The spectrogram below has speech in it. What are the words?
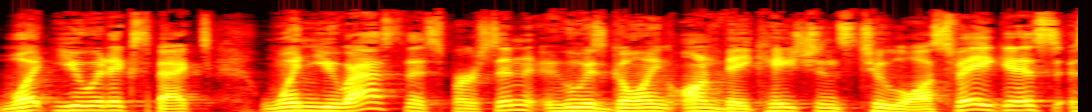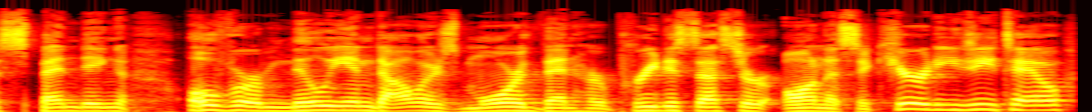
what you would expect when you ask this person who is going on vacations to Las Vegas, spending over a million dollars more than her predecessor on a security detail,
